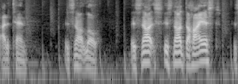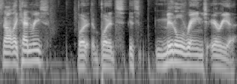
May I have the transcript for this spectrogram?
out of ten. It's not low. It's not. It's not the highest. It's not like Henry's, but but it's it's middle range area.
